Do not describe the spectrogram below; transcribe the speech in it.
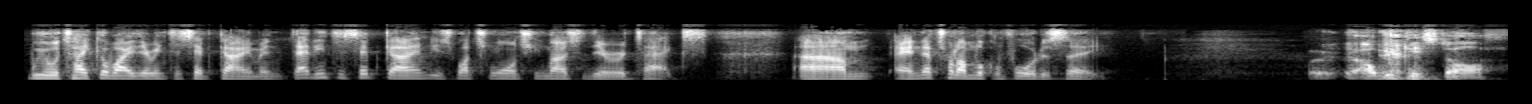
we will take away their intercept game. And that intercept game is what's launching most of their attacks. Um, and that's what I'm looking forward to see. I'll be pissed off.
